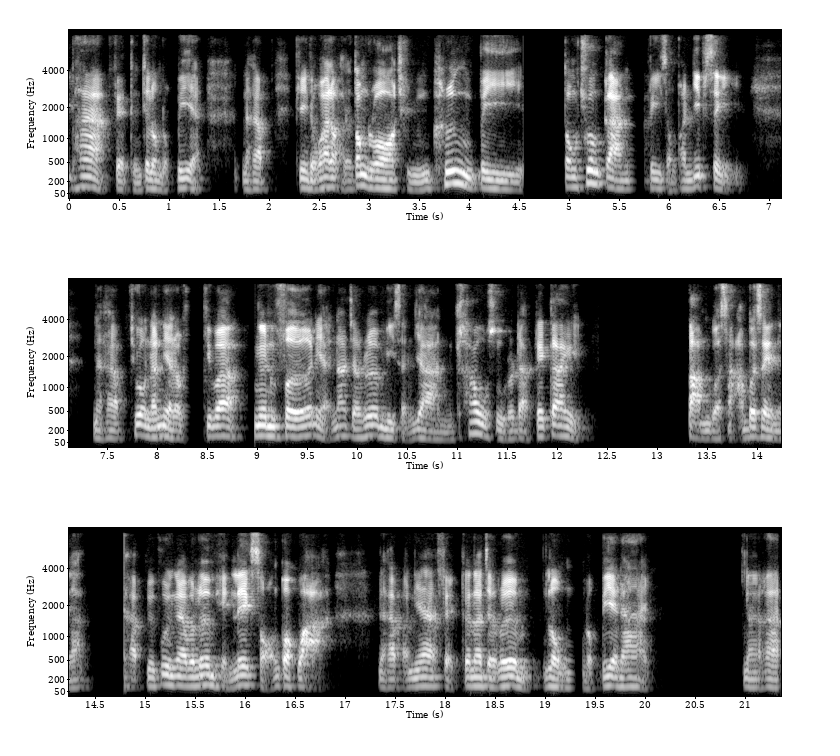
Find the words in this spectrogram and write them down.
2025 เฟดถึงจะลงดอกเบี้ยนะครับเพียงแต่ว่าเราอาจจะต้องรอถึงครึ่งปีตรงช่วงกลางปี 2024 นะครับ ช่วงนั้นเนี่ยเราคิดว่าเงินเฟ้อเนี่ยน่าจะเริ่มมีสัญญาณเข้าสู่ระดับใกล้ ๆ ต่ำกว่า 3%แล้วนะครับ คือพูดง่ายว่าเริ่มเห็นเลข 2 กว่าๆนะครับ อันนี้เฟดก็น่าจะเริ่มลงดอกเบี้ยได้นะครับ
